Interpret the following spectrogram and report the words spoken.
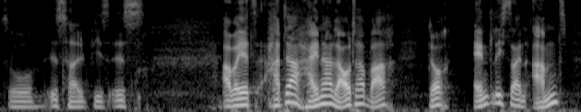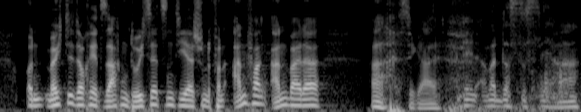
so ist halt, wie es ist. Aber jetzt hat der Heiner Lauterbach doch endlich sein Amt und möchte doch jetzt Sachen durchsetzen, die er schon von Anfang an bei der. Ach, ist egal. Den, aber das, das, ja.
